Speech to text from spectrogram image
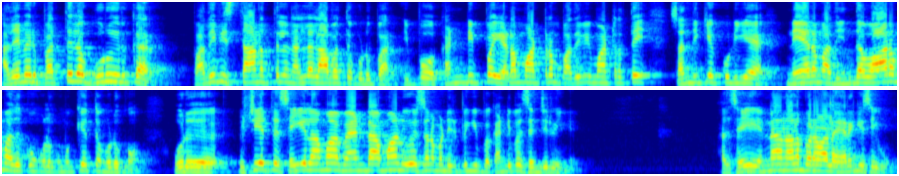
அதேமாரி பத்தில் குரு இருக்கார். பதவி ஸ்தானத்தில் நல்ல லாபத்தை கொடுப்பார். இப்போது கண்டிப்பாக இடமாற்றம் பதவி மாற்றத்தை சந்திக்கக்கூடிய நேரம் அது இந்த வாரம் அதுக்கு உங்களுக்கு முக்கியத்துவம் கொடுக்கும். ஒரு விஷயத்தை செய்யலாமா வேண்டாமான்னு யோசனை பண்ணியிருப்பீங்க இப்போ கண்டிப்பாக செஞ்சுருவீங்க. அது செய்ய என்னானாலும் பரவாயில்ல இறங்கி செய்வோம்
